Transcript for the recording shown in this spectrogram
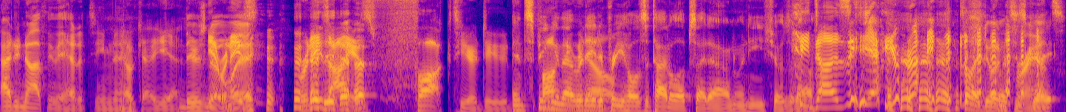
I do not think they had a team name. Okay, yeah. There's yeah, no Rene's, way. Rene's eye Yeah. is fucked here, dude. and speaking of that, Fucking Rene hell. Dupree holds the title upside down when he shows it He off. does. Yeah, you're right. That's all I do in Which is France.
